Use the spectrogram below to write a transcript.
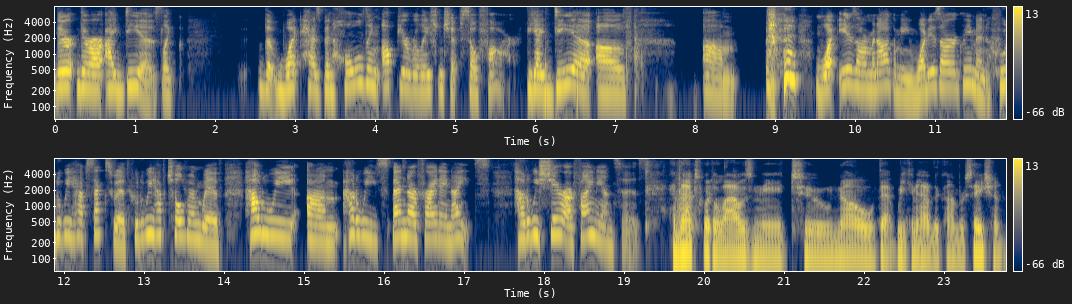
There there are ideas like that what has been holding up your relationship so far. The idea of um what is our monogamy? What is our agreement? Who do we have sex with? Who do we have children with? How do we um how do we spend our Friday nights? How do we share our finances? And that's what allows me to know that we can have the conversation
